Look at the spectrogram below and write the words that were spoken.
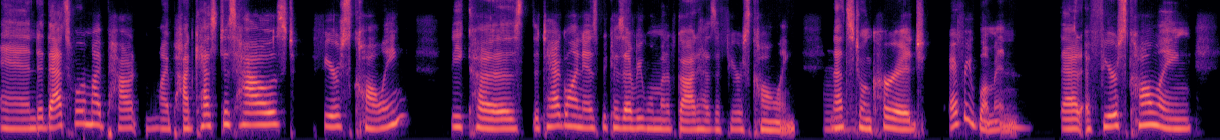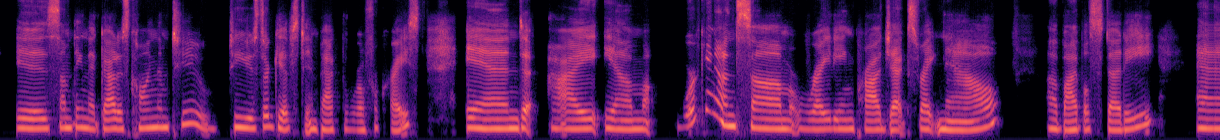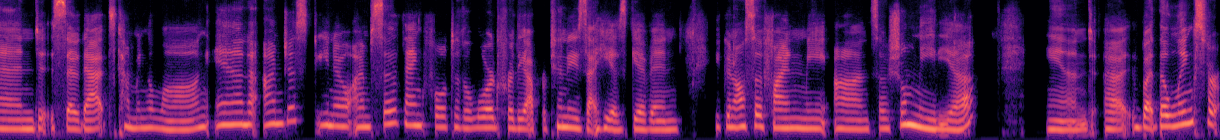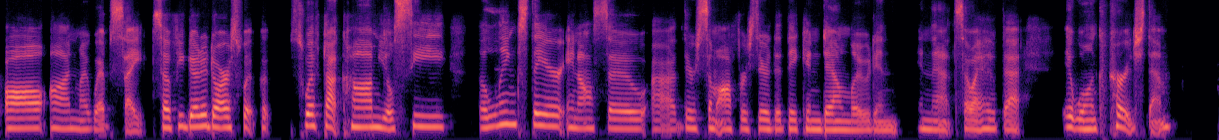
And that's where my pod, my podcast is housed, Fierce Calling, because the tagline is because every woman of God has a fierce calling. Mm-hmm. And that's to encourage every woman that a fierce calling is something that God is calling them to, to use their gifts to impact the world for Christ. And I am working on some writing projects right now, a Bible study. And so that's coming along. And I'm just, you know, I'm so thankful to the Lord for the opportunities that He has given. You can also find me on social media. And, uh, but the links are all on my website. So if you go to dorisswift.com, you'll see the links there. And also, uh, there's some offers there that they can download in, in that. So I hope that it will encourage them.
